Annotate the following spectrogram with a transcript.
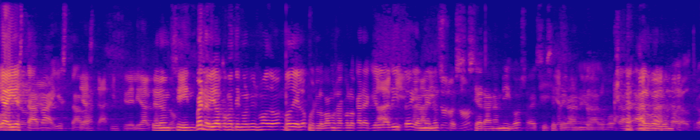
y ahí estaba, ahí estaba. Ya está, infidelidad. Pero en fin, bueno, yo como tengo el mismo modelo, pues lo vamos a colocar aquí al ladito y al menos ladito pues, se harán amigos, a ver si se pegan el algo, a- algo el uno al otro.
